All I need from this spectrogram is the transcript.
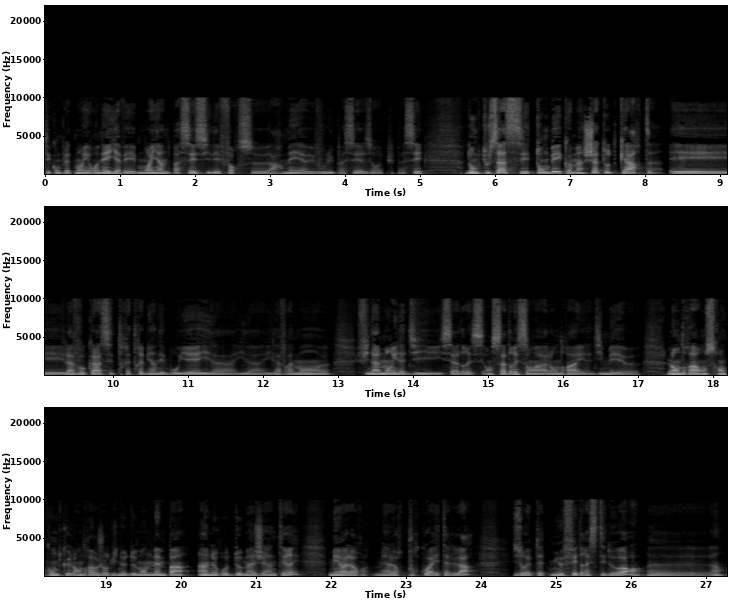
était complètement erroné. Il y avait moyen de passer si les forces euh, armées avaient voulu passer, elles auraient pu passer. Donc tout ça, c'est tombé comme un château de cartes et l'avocat s'est très très bien débrouillé. Il a, il a, il a vraiment, finalement, il a dit, il s'est adressé, en s'adressant à Landra, il a dit, mais Landra, on se rend compte que Landra aujourd'hui ne demande même pas un euro de dommages et intérêts. Mais alors, mais alors pourquoi est-elle là? Ils auraient peut-être mieux fait de rester dehors, euh, hein,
